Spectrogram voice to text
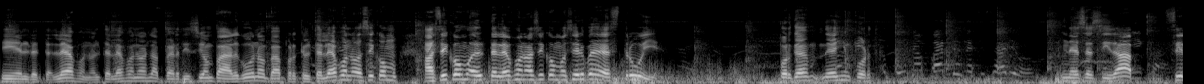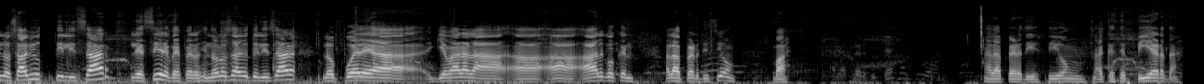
Y el de teléfono. El teléfono es la perdición para algunos, ¿va? porque el teléfono así como, así como el teléfono así como sirve, destruye. Porque es importante. Necesidad si lo sabe utilizar, le sirve, pero si no lo sabe utilizar, lo puede ah, llevar a, la, a, algo que a la perdición. Va. A la perdición, a que se pierda.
